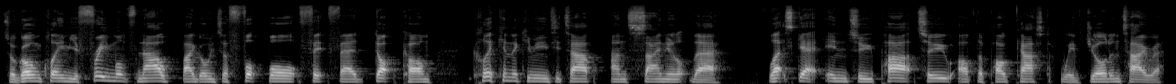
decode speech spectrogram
So go and claim your free month now by going to footballfitfed.com, clicking the community tab, and signing up there. Let's get into part two of the podcast with Jordan Tyrer.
